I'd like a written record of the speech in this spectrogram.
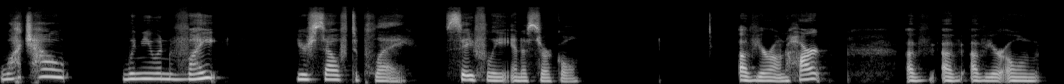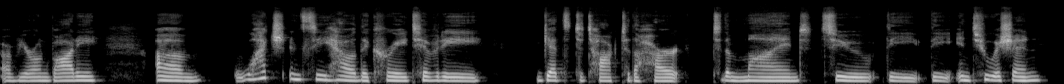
watch how when you invite yourself to play safely in a circle of your own heart, of, of, of your own, of your own body, um, watch and see how the creativity gets to talk to the heart, to the mind, to the, the intuition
